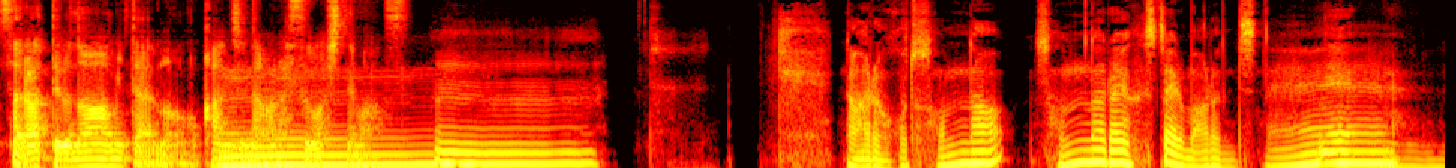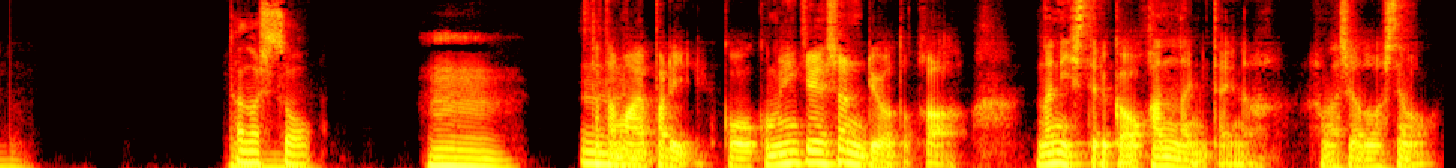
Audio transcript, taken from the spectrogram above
スタイル合ってるなみたいなのを感じながら過ごしてます。うんん。なるほど。そんな、そんなライフスタイルもあるんですね。楽しそう。うん。ただまあやっぱぱり、こう、コミュニケーション量とか、何してるかわかんないみたいな話がどうしても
